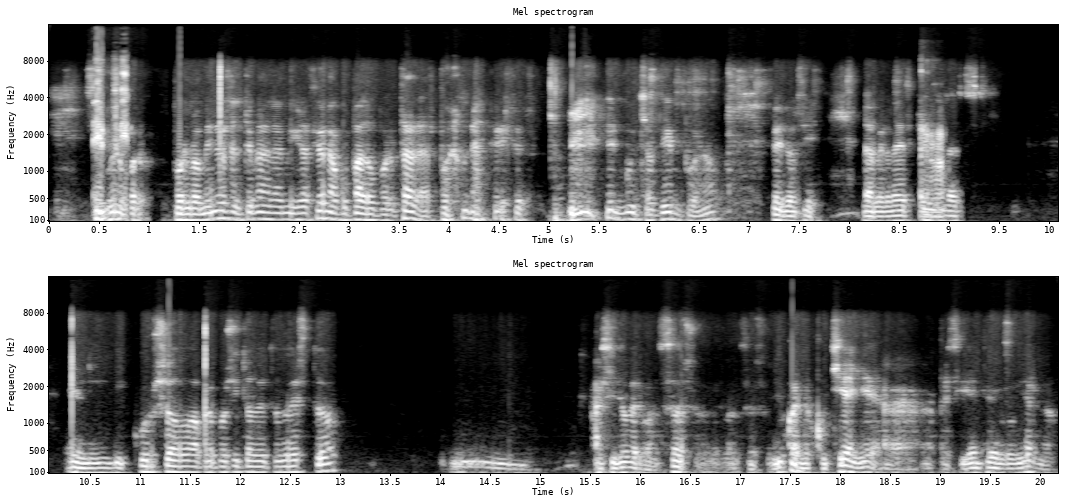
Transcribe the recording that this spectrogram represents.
Sí, en bueno, por, por, lo menos el tema de la migración ha ocupado portadas por una vez en mucho tiempo, ¿no? Pero sí, la verdad es que las, el discurso a propósito de todo esto mmm, ha sido vergonzoso, vergonzoso. Yo cuando escuché ayer al presidente del gobierno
